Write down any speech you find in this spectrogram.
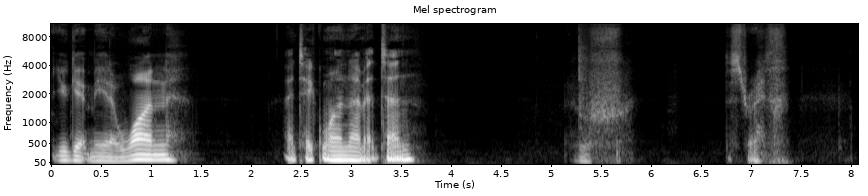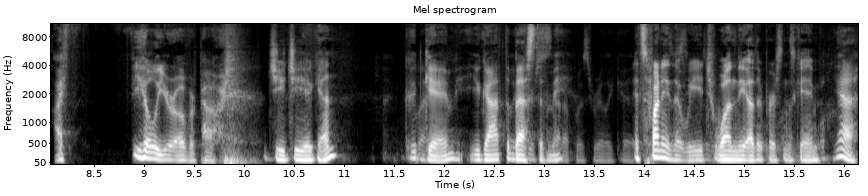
you get me to one. I take one. I'm at ten. Oof. Destroyed. I feel you're overpowered. GG again. Good game. You got the best of me. It's funny that we each won the other person's game. Yeah.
